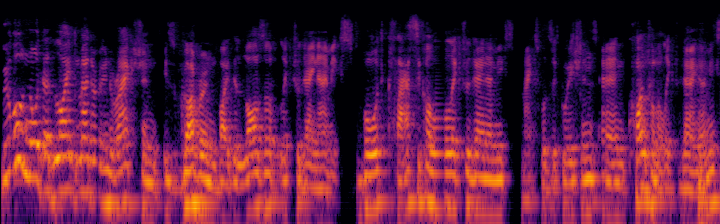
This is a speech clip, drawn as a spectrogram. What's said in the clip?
We all know that light matter interaction is governed by the laws of electrodynamics, both classical electrodynamics, Maxwell's equations, and quantum electrodynamics.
